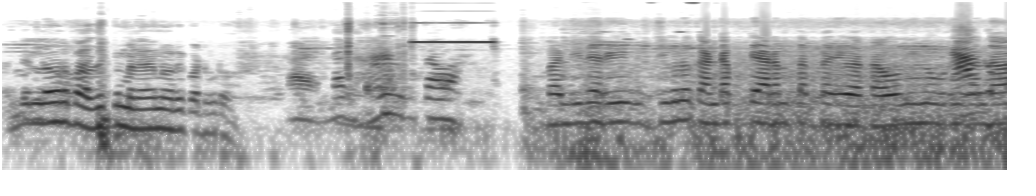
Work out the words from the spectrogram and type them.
ಅದಿಲ್ಲ ಅಂದ್ರೆ ಬಾಜುಕಿ ಮನ್ಯಾಗ ನೋಡಿ ಕೊಟ್ಬಿಡು. ಬಂದಿದೆ ರೀ ವಿಜ್ಜಿಗೂ ಕಂಡಪಟ್ಟಿ ಆರಾಮ್ ತಪ್ಪದ ಇವತ್ತು. ಅವು ನೀನು ಉರಿ ಬಂದವ.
